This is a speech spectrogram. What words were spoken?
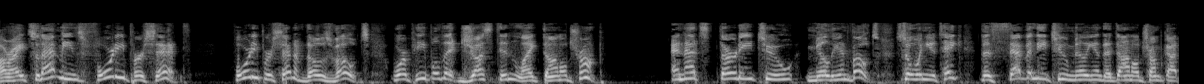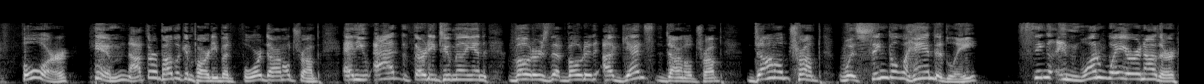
All right. So that means 40%, 40% of those votes were people that just didn't like Donald Trump. And that's 32 million votes. So when you take the 72 million that Donald Trump got for him, not the Republican Party, but for Donald Trump, and you add the 32 million voters that voted against Donald Trump, Donald Trump was single-handedly single in one way or another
